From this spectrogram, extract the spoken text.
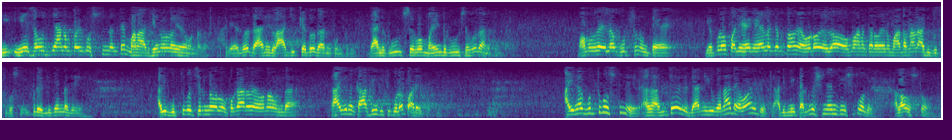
ఏ ఏ సంజ్ఞానం పైకి వస్తుందంటే మన అధీనంలో ఏమి ఉండదు. అదేదో దాని లాజిక్ ఏదో దానికి ఉంటుంది దాని రూల్స్ ఏవో మైండ్ రూల్స్ ఏవో దానికి ఉంటాయి మామూలుగా ఇలా కూర్చుని ఉంటే ఎప్పుడో పదిహేను ఏళ్ళ క్రితం ఎవడో ఏదో అవమానకరమైన మాట అన్నాడు అది గుర్తుకొస్తుంది. ఇప్పుడు ఎందుకండి అది? అది గుర్తుకొచ్చిన వల్ల ఉపకారం ఏమైనా ఉందా? తాగిన కాఫీ రుచి కూడా పాడైపోతుంది. అయినా గుర్తుకొస్తుంది. అది అంతే దాన్ని యూ కెనాట్ అవాయిడ్ ఇట్ అది మీ పర్మిషన్ ఏం తీసుకోదు. అలా వస్తూ ఉంది.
